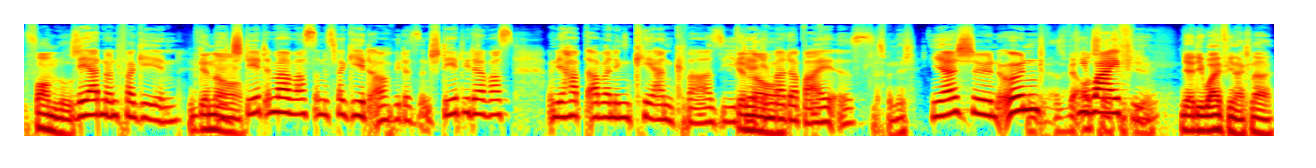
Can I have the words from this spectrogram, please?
formlos. Werden und vergehen. Genau. Es entsteht immer was und es vergeht auch wieder. Es entsteht wieder was und ihr habt aber einen Kern quasi, der Genau. immer dabei ist. Das bin ich. Ja, schön. Und Also die Wifi. Viel. Ja, die Wifi, na klar.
